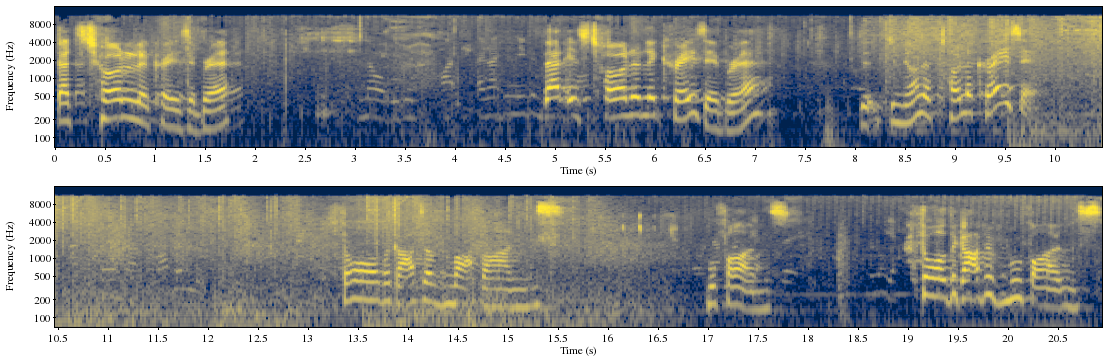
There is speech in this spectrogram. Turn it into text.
That's totally crazy, bruh. No, we just, I, and I didn't even. That is totally crazy, bruh. Do, do you know that's totally crazy? Thor, the gods of Muffins. Mufans. Thor, the god of Mufans.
